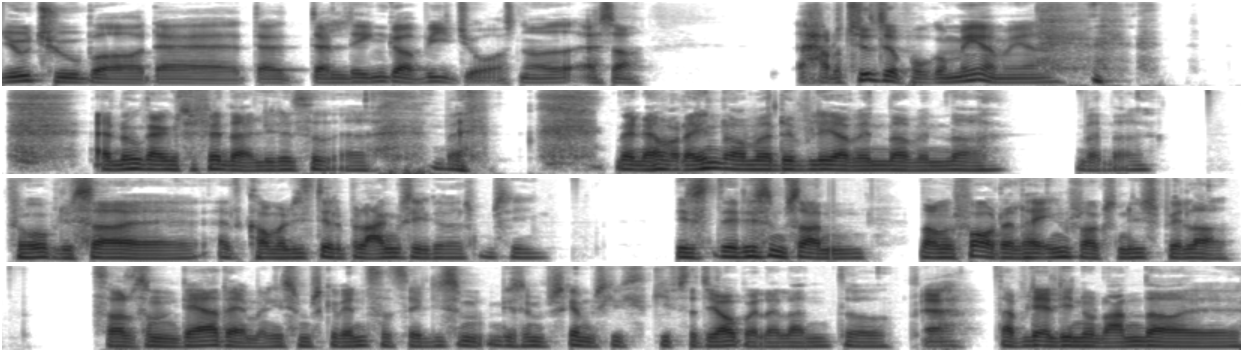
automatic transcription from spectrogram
YouTubere, der, der, der linker videoer og sådan noget. Altså, har du tid til at programmere mere? ja, nogle gange så finder jeg lidt tid, ja. men, men jeg må da indrømme, at det bliver mindre og mindre. Men uh, forhåbentlig så uh, at kommer lige stille balance i det, hvad skal man sige. Det, det er ligesom sådan, når man får den her influx af nye spillere, så er det sådan en hverdag, man ligesom skal vende sig til, ligesom hvis man skal skifte job eller eller andet. Og ja. Der bliver lige nogle andre uh,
